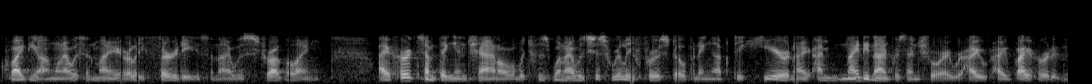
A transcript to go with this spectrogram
quite young, when I was in my early 30s and I was struggling, I heard something in Channel, which was when I was just really first opening up to hear, and I, I'm 99% sure I, I, I heard it in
